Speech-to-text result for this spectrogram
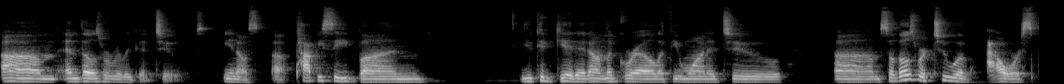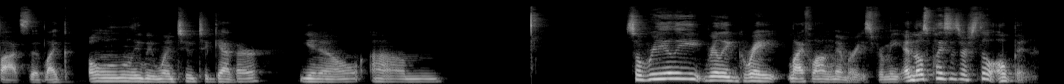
Um, and those were really good too. You know poppy seed bun. You could get it on the grill if you wanted to. Um, so those were two of our spots that like only we went to together, you know. Um, so really, really great lifelong memories for me. And those places are still open,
